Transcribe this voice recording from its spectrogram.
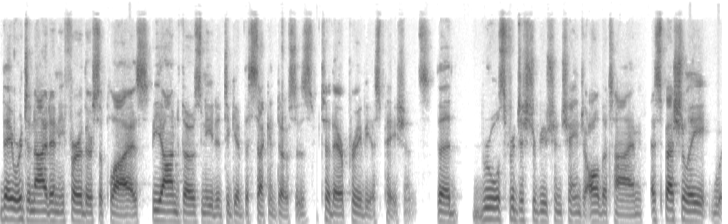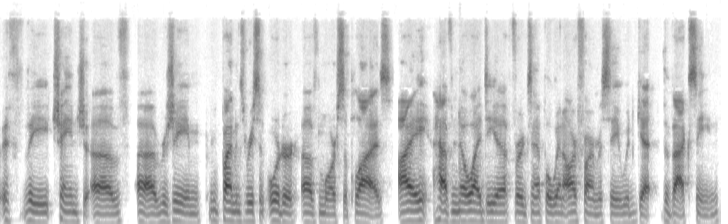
they were denied any further supplies beyond those needed to give the second doses to their previous patients. The rules for distribution change all the time, especially with the change of uh, regime, Biden's recent order of more supplies. I have no idea, for example, when our pharmacy would get the vaccine,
